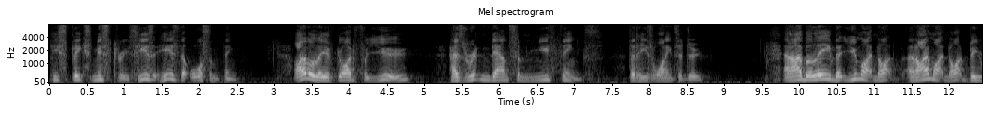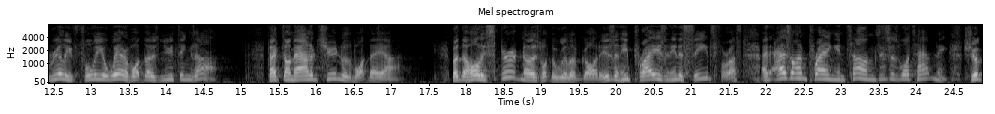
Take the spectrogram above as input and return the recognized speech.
he speaks mysteries. Here's, here's the awesome thing I believe God for you has written down some new things that he's wanting to do. And I believe that you might not, and I might not, be really fully aware of what those new things are. In fact, I'm out of tune with what they are. But the Holy Spirit knows what the will of God is, and He prays and intercedes for us. And as I'm praying in tongues, this is what's happening. I'm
